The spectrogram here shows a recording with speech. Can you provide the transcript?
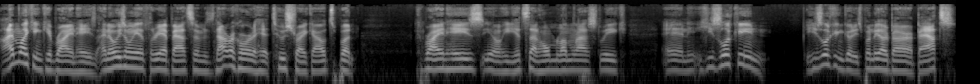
I'm liking Ke'Bryan Hayes. I know he's only had three at bats. Him, he's not recorded a hit, two strikeouts, but Ke'Bryan Hayes, you know, he hits that home run last week, and he's looking, he's looking good. He's putting together better at bats,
